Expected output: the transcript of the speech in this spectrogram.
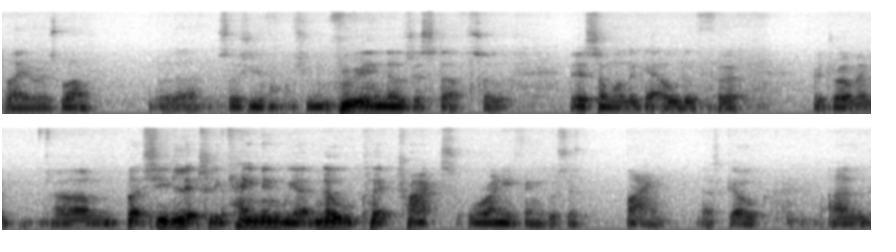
player as well. But uh, so she she really knows her stuff. So there's someone to get hold of for for drumming. Um, but she literally came in. We had no click tracks or anything. It was just bang, let's go. And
